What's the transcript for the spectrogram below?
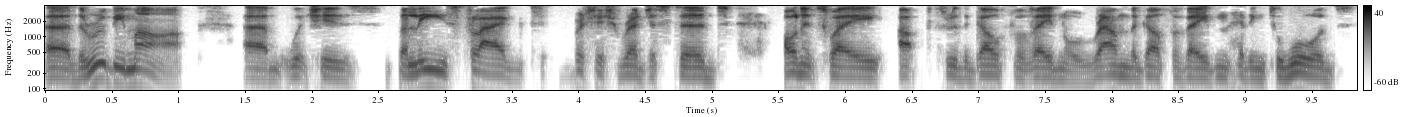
Uh, the Ruby Mar, um, which is Belize flagged, British registered, on its way up through the Gulf of Aden or round the Gulf of Aden, heading towards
